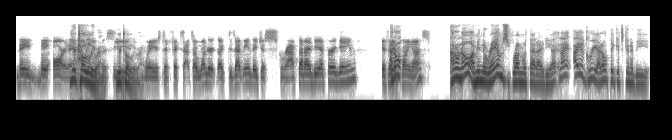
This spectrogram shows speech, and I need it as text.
they they are. They You're totally right. To You're totally right. Ways to fix that. So I wonder, like, does that mean they just scrap that idea for a game if they're playing us? I don't know. I mean, the Rams run with that idea, and I I agree. I don't think it's going to be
